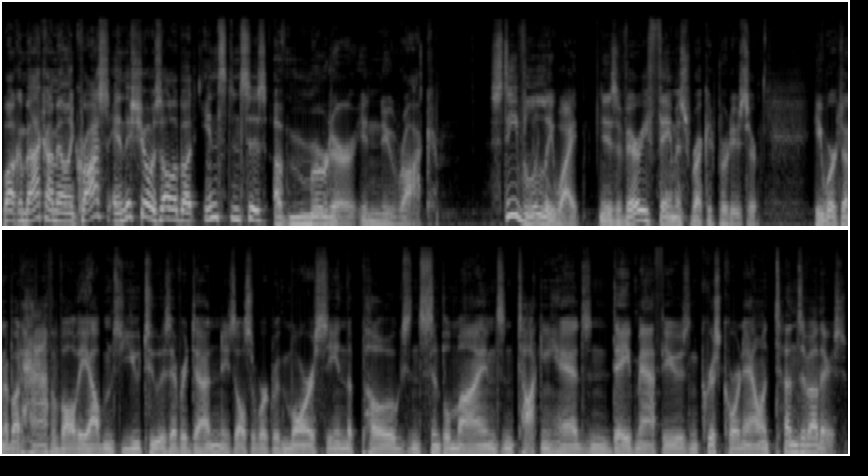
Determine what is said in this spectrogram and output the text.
Welcome back. I'm Alan Cross, and this show is all about instances of murder in New Rock. Steve Lillywhite is a very famous record producer. He worked on about half of all the albums U2 has ever done. He's also worked with Morrissey and the Pogues and Simple Minds and Talking Heads and Dave Matthews and Chris Cornell and tons of others.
